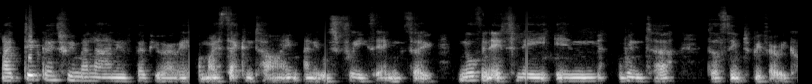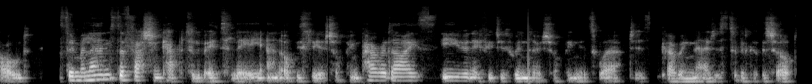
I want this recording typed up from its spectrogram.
I did go through Milan in February on my second time and it was freezing. So, northern Italy in winter does seem to be very cold. So Milan's the fashion capital of Italy and obviously a shopping paradise. Even if you're just window shopping, it's worth just going there just to look at the shops.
